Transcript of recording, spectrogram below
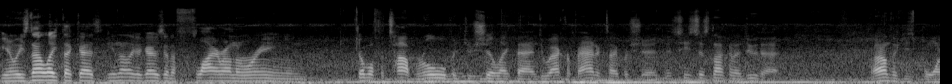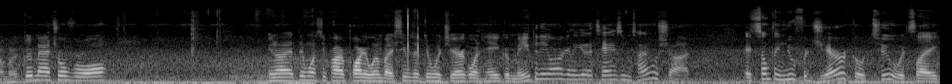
You know, he's not like that guy. He's not like a guy who's gonna fly around the ring and jump off the top rope and do shit like that and do acrobatic type of shit. It's, he's just not gonna do that. I don't think he's born, but a good match overall. You know, I didn't want to see Private Party win, but I see what they're doing with Jericho and Hager. Maybe they are going to get a tag team title shot. It's something new for Jericho, too. It's like,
